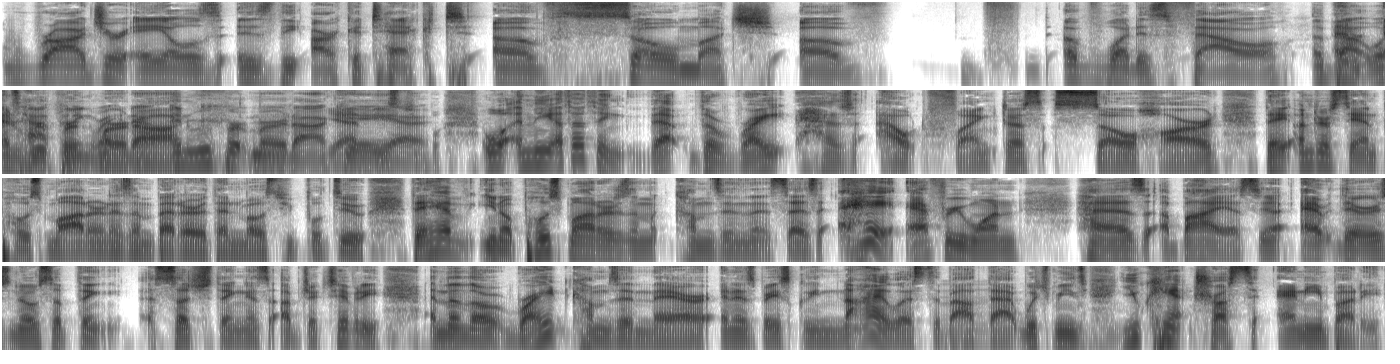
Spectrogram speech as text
Roger Ailes is the architect of so much of of what is foul about And- what's and Rupert happening right now. Murdoch. And Rupert Murdoch, yeah, yeah. yeah. Well, and the other thing that the right has outflanked us so hard. They understand postmodernism better than most people do. They have, you know, postmodernism comes in and says, "Hey, everyone has a bias. You know, ev- there is no something such thing as objectivity." And then the right comes in there and is basically nihilist Mm-hmm. about that, which means you can't trust anybody.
